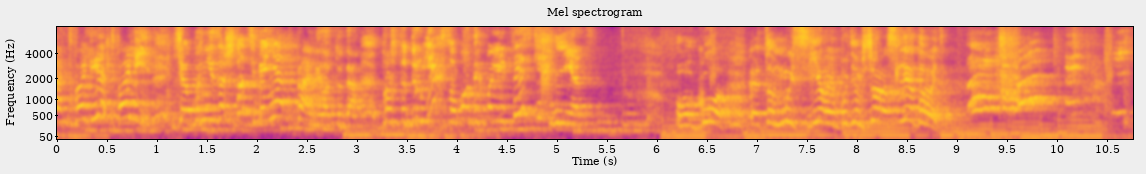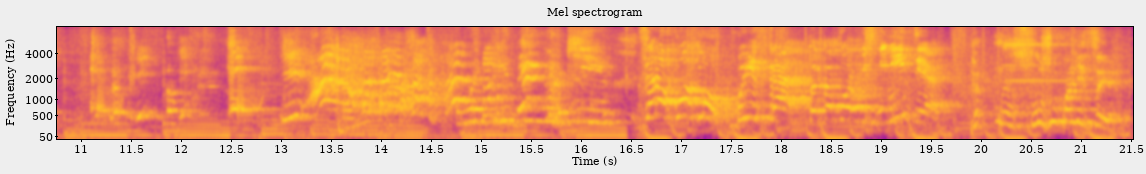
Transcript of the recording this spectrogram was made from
Отвали, отвали! Я бы ни за что тебя не отправила туда. Просто других свободных полицейских нет. Ого, это мы с Евой будем все расследовать! Ой, придурки! За работу! Быстро! Только форму снимите! Служу полиции!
